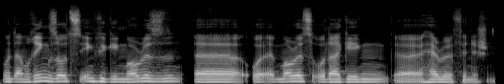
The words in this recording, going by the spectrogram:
Und am Ring sollst du irgendwie gegen Morrison, äh, Morris oder gegen äh, Harrell finishen.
